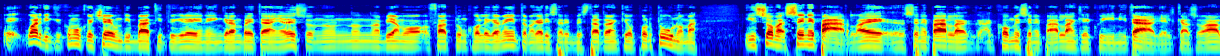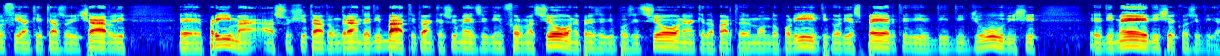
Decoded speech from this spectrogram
Eh, guardi che comunque c'è un dibattito Irene in Gran Bretagna, adesso non, non abbiamo fatto un collegamento, magari sarebbe stato anche opportuno, ma insomma se ne parla, eh, se ne parla come se ne parla anche qui in Italia, il caso Alfi, anche il caso di Charlie. Eh, prima ha suscitato un grande dibattito anche sui mezzi di informazione, prese di posizione anche da parte del mondo politico, di esperti, di, di- di giudici, eh, di medici e così via.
